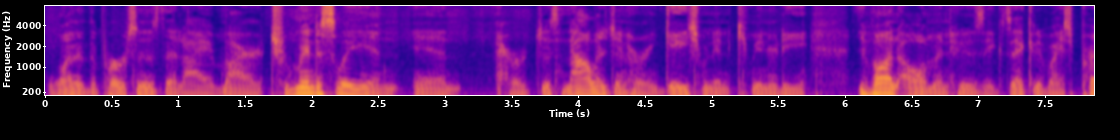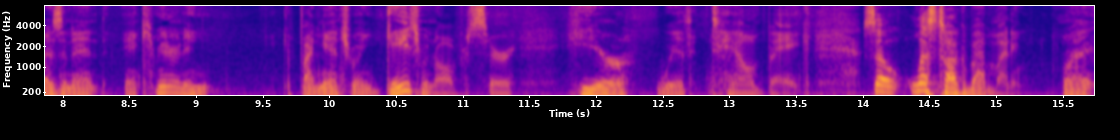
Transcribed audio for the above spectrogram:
one of the persons that I admire tremendously and, and her just knowledge and her engagement in the community, Yvonne Allmond, who's the Executive Vice President and Community Financial Engagement Officer here with TowneBank. So let's talk about money, right?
